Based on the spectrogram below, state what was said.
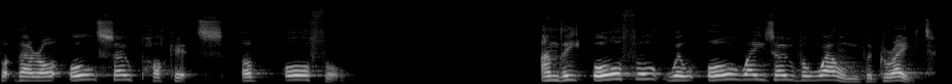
but there are also pockets of awful. And the awful will always overwhelm the great.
